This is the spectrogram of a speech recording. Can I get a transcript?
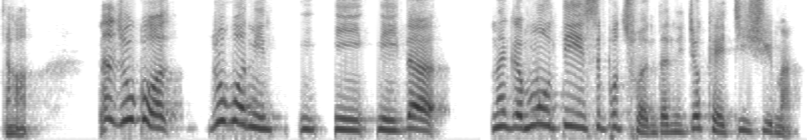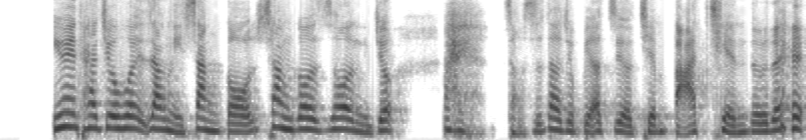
啊，那如果如果你你你你的那个目的是不纯的，你就可以继续嘛，因为他就会让你上钩，上钩了之后你就，哎，早知道就不要只有钱拔钱，对不对？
